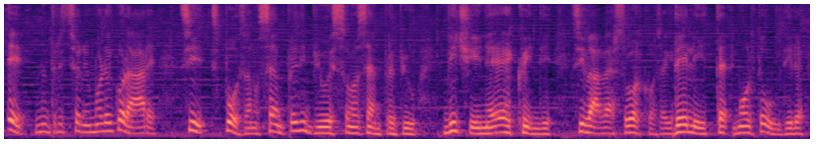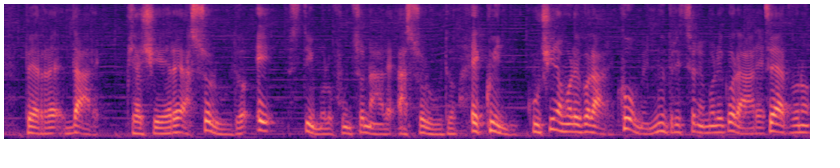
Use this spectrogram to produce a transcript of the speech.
e nutrizione molecolare si sposano sempre di più e sono sempre più vicine e quindi si va verso qualcosa di elite molto utile per dare piacere assoluto e stimolo funzionale assoluto. E quindi cucina molecolare come nutrizione molecolare servono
